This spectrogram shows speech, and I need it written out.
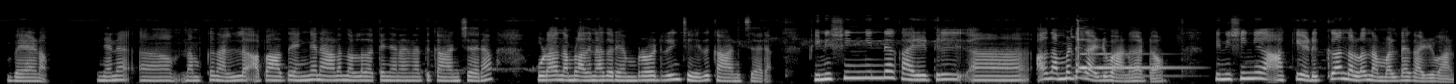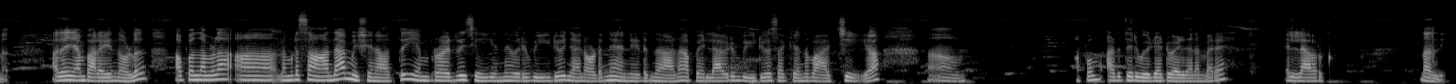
വേണം. ഞാൻ നമുക്ക് നല്ല അപ്പോൾ അത് എങ്ങനെയാണെന്നുള്ളതൊക്കെ ഞാൻ അതിനകത്ത് കാണിച്ചു തരാം. കൂടാതെ നമ്മൾ അതിനകത്ത് ഒരു എംബ്രോയ്ഡറിയും ചെയ്ത് കാണിച്ചു തരാം. ഫിനിഷിങ്ങിന്റെ കാര്യത്തിൽ അത് നമ്മുടെ കഴിവാണ് കേട്ടോ. ഫിനിഷിങ് ആക്കി എടുക്കുക എന്നുള്ളത് നമ്മളുടെ കഴിവാണ്. അതേ ഞാൻ പറയുന്നുള്ളൂ. അപ്പോൾ നമ്മൾ നമ്മുടെ സാധാ മെഷീനകത്ത് എംബ്രോയ്ഡറി ചെയ്യുന്ന ഒരു വീഡിയോ ഞാൻ ഉടനെ തന്നെ ഇടുന്നതാണ്. അപ്പോൾ എല്ലാവരും വീഡിയോസൊക്കെ ഒന്ന് വാച്ച് ചെയ്യുക. അപ്പം അടുത്തൊരു വീഡിയോ ആയിട്ട് വരുന്നേരം വരെ എല്ലാവർക്കും നന്ദി.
